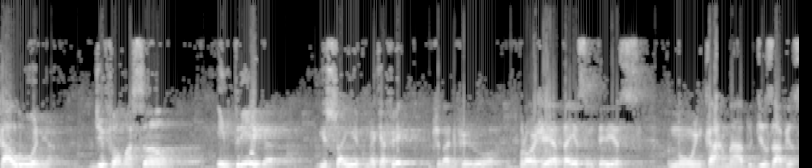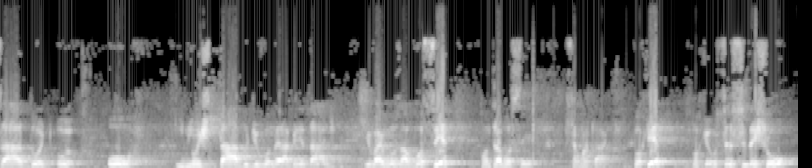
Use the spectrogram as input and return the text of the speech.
calúnia, difamação, intriga. Isso aí, como é que é feito? A entidade inferior projeta esse interesse num encarnado desavisado ou, ou num estado de vulnerabilidade e vai usar você contra você. Isso é um ataque. Por quê? Porque você se deixou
